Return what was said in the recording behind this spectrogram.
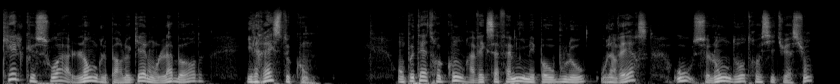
quel que soit l'angle par lequel on l'aborde, il reste con. On peut être con avec sa famille mais pas au boulot, ou l'inverse, ou selon d'autres situations.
